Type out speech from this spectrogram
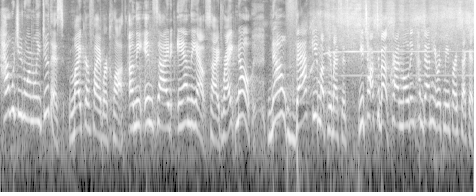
how would you normally do this? Microfiber cloth on the inside and the outside, right? No. Now vacuum up your messes. You talked about crown molding. Come down here with me for a second.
